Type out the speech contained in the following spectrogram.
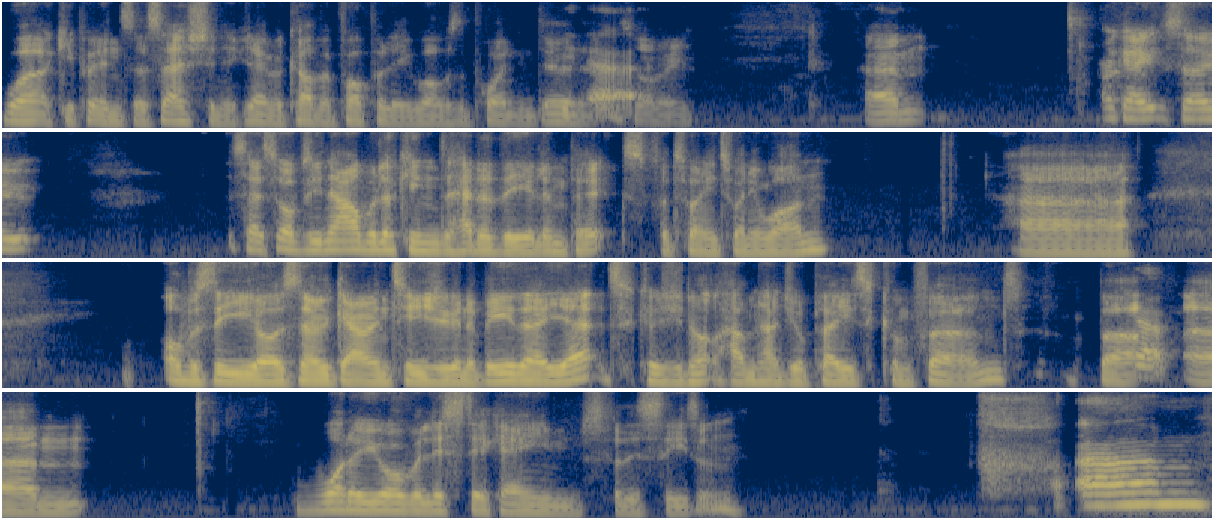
work you put into a session if you don't recover properly. What was the point in doing yeah. it? Sorry. Um, okay, so so, so obviously now we're looking ahead of the Olympics for 2021. Uh, obviously, there's no guarantees you're going to be there yet because you not haven't had your place confirmed. But yeah. um, what are your realistic aims for this season? Um,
